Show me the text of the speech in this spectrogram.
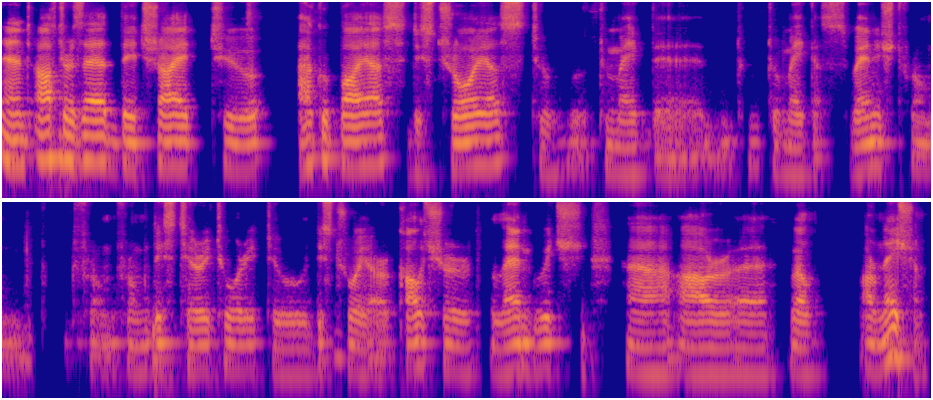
And after that, they tried to occupy us, destroy us, to to make the to, to make us vanished from from from this territory to destroy our culture language uh, our uh, well our nation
